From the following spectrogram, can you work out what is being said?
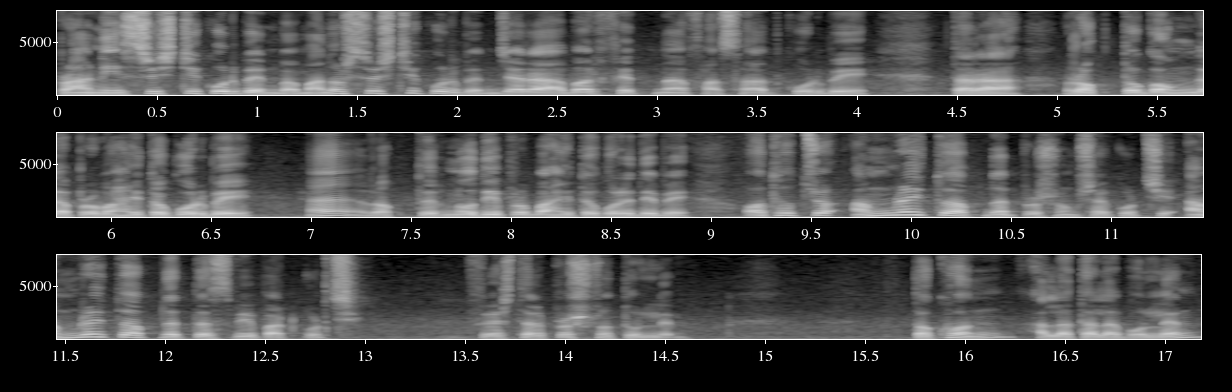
প্রাণী সৃষ্টি করবেন বা মানুষ সৃষ্টি করবেন যারা আবার ফেতনা ফাসাদ করবে তারা রক্ত গঙ্গা প্রবাহিত করবে হ্যাঁ রক্তের নদী প্রবাহিত করে দেবে। অথচ আমরাই তো আপনার প্রশংসা করছি আমরাই তো আপনার তসবি পাঠ করছি। ফেরেশতারা প্রশ্ন তুললেন। তখন আল্লাহ তালা বললেন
